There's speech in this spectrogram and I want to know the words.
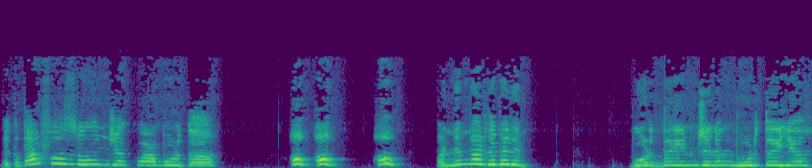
Ne kadar fazla oyuncak var burada. Hav hav hav. Annem nerede benim? Buradayım canım buradayım.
